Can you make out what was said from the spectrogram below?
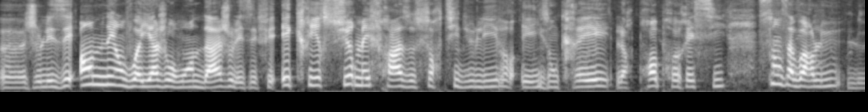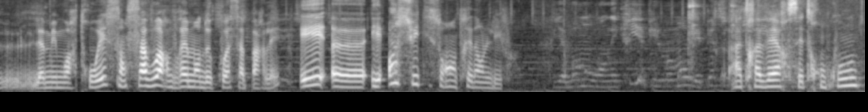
Euh, je les ai emmenés en voyage au Rwanda. Je les ai fait écrire sur mes phrases sorties du livre et ils ont créé leur propre récit sans avoir lu la mémoire trouée, sans savoir vraiment de quoi ça parlait. Et, et ensuite, ils sont rentrés dans le livre à travers cette rencontre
